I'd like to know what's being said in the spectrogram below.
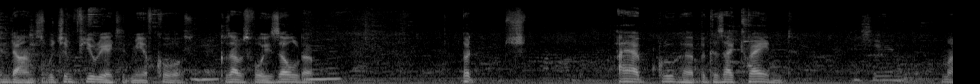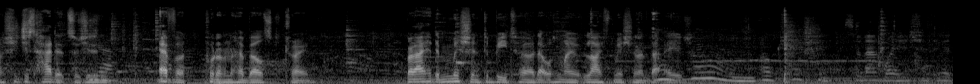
In dance, which infuriated me, of course, because I was four years older. But sh I outgrew her because I trained. And she didn't. Well, she just had it, so she didn't Yeah. ever put on her belts to train. But I had a mission to beat her. That was my life mission at that age. Hmm. Okay. So that's why you should do it.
